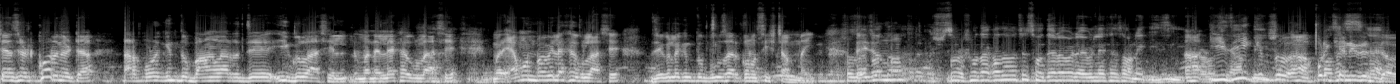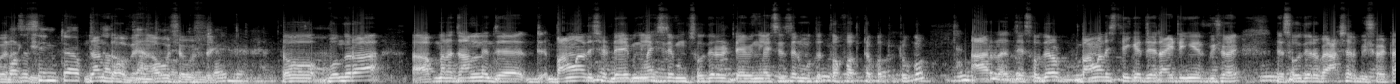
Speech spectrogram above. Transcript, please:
ট্রান্সলেট করেন ওইটা তারপরে কিন্তু বাংলার যে ইগুলো আসে মানে লেখাগুলো আসে মানে এমন ভাবে লেখাগুলো আসে যেগুলো কিন্তু বুঝার কোনো সিস্টেম নাই। এই জন্য সোজা কথা হচ্ছে সৌদি আরবের ড্রাইভিং লাইসেন্স অনেক ইজি হ্যাঁ, easy কিন্তু, হ্যাঁ, পরীক্ষা নিজে দিতে হবে? প্রসেসিংটা জানতে হবে হ্যাঁ অবশ্যই অবশ্যই। তো বন্ধুরা আপনারা জানলেন যে বাংলাদেশের ড্রাইভিং লাইসেন্স এবং সৌদি আরবের ড্রাইভিং লাইসেন্সের মধ্যে তফাৎটা কতটুকু? আর যে সৌদি আরব, বাংলাদেশ থেকে যে রাইডিং এর বিষয়ে, যে সৌদি আরবে আসার বিষয়টা,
